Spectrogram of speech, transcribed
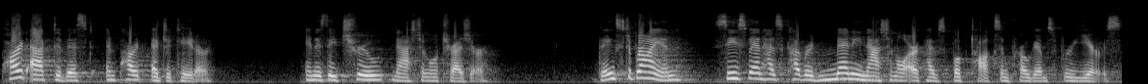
part activist, and part educator, and is a true national treasure. Thanks to Brian, C-SPAN has covered many National Archives book talks and programs for years.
